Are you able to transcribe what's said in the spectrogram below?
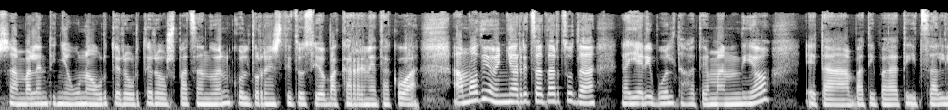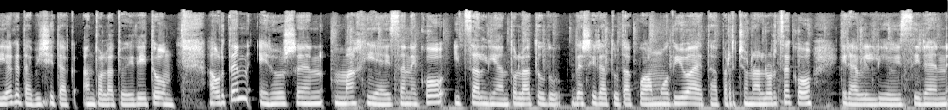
San Valentin eguna urtero urtero ospatzen duen kultur instituzio bakarrenetakoa. Amodio oinarritzat hartu da gaiari buelta bat eman dio eta bati hitzaldiak eta bisitak antolatu ditu. Aurten erosen magia izaneko hitzaldi antolatu du. Desiratutako amodioa eta pertsona lortzeko erabildio iziren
